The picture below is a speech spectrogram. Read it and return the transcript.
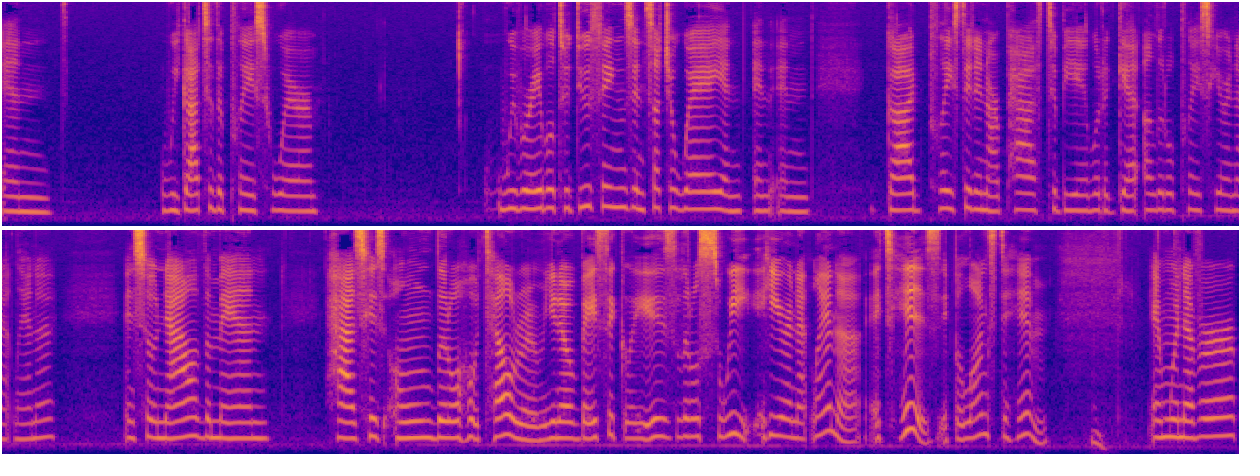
And we got to the place where we were able to do things in such a way and, and, and God placed it in our path to be able to get a little place here in Atlanta. And so now the man has his own little hotel room, you know, basically his little suite here in Atlanta. It's his, it belongs to him. Hmm. And whenever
